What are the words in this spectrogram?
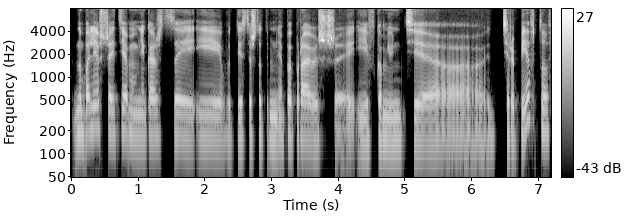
наболевшая тема, мне кажется, и вот если что, ты меня поправишь, э, и в комьюнити э, терапевтов,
